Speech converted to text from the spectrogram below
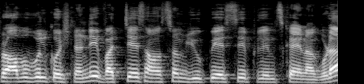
ప్రాబబుల్ క్వశ్చన్ అండి. వచ్చే సంవత్సరం యూపీఎస్సీ ఫిలిమ్స్కి అయినా కూడా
